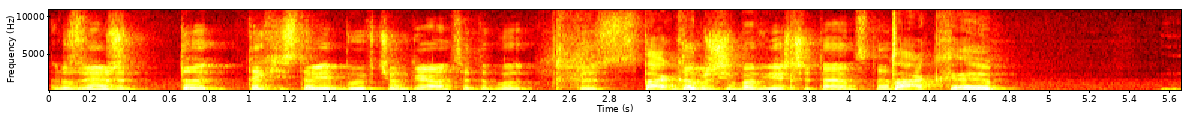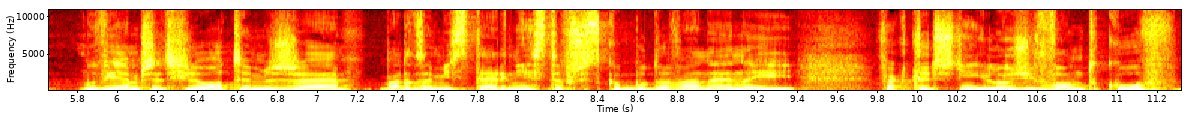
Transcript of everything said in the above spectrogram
Rozumiem, że to, te historie były wciągające, to, było, to jest... Tak, Dobrze to- się bawiłeś czytając to? Tak. E, mówiłem przed chwilą o tym, że bardzo misternie jest to wszystko budowane. No i faktycznie ilość wątków,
